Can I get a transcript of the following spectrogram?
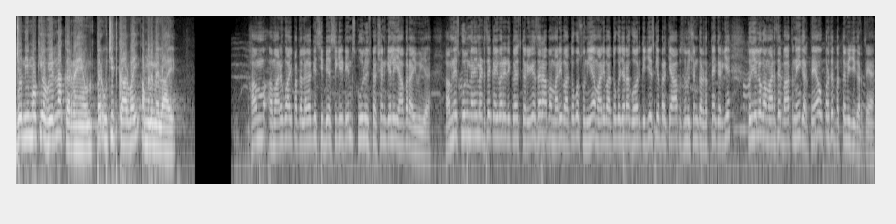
जो नियमों की अवहेलना कर रहे हैं उन पर उचित कार्रवाई अमल में लाए। हम, हमारे को आज पता लगा कि सीबीएसई की टीम स्कूल इंस्पेक्शन के लिए यहाँ पर आई हुई है। हमने स्कूल मैनेजमेंट से कई बार रिक्वेस्ट करी है सर, आप हमारी बातों को सुनिए, हमारी बातों को जरा गौर कीजिए, इसके ऊपर क्या आप सोल्यूशन कर सकते हैं, करिए। तो ये लोग हमारे से बात नहीं करते हैं, ऊपर से बदतमीजी करते हैं।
